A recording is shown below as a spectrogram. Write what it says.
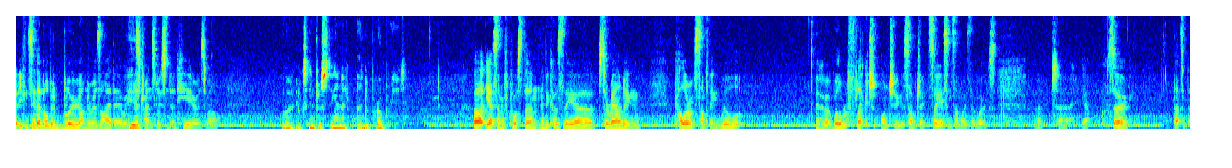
But you can see that little bit of blue under his eye there where he's Yep. translucent, and here as well. Well, it looks interesting and, and appropriate. Well, yes, and of course, the because the uh, surrounding color of something will uh, will reflect onto your subject. So yes, in some ways that works. But uh, yeah, so that's what that.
